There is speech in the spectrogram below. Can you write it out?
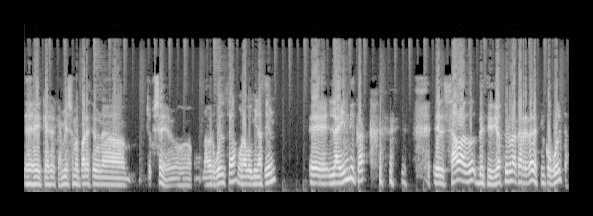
eh, que, que a mí eso me parece una, yo qué sé, una vergüenza, una abominación. Eh, la IndyCar el sábado decidió hacer una carrera de cinco vueltas.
